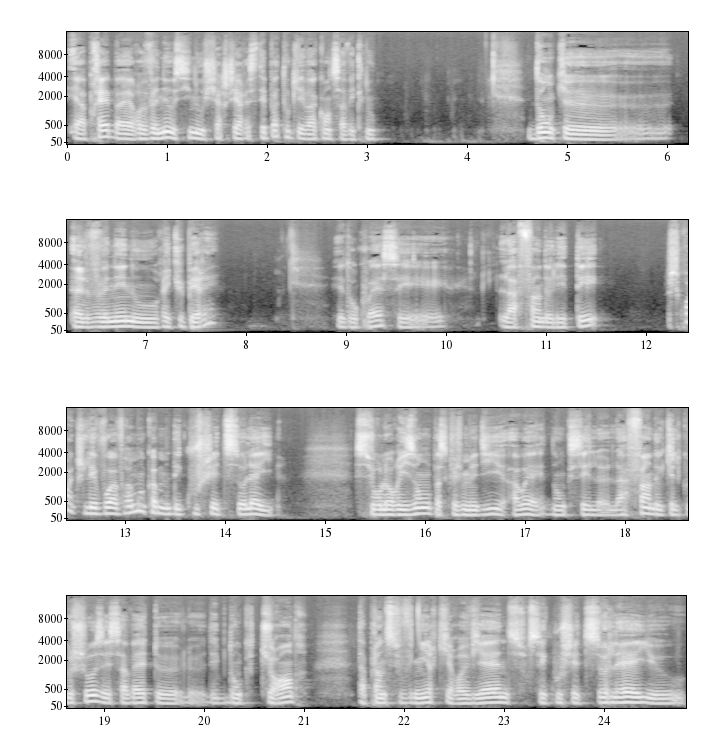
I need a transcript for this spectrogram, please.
Et après, bah, elle revenait aussi nous chercher. Elle restait pas toutes les vacances avec nous. Donc, euh, elle venait nous récupérer. Et donc, ouais, c'est la fin de l'été. Je crois que je les vois vraiment comme des couchers de soleil sur l'horizon parce que je me dis, ah ouais, donc c'est la fin de quelque chose et ça va être le, donc tu rentres, tu as plein de souvenirs qui reviennent sur ces couchers de soleil où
